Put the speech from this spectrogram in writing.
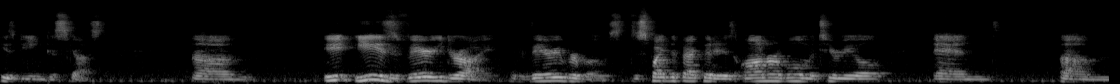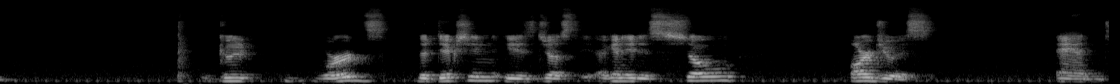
is being discussed. Um, it is very dry and very verbose, despite the fact that it is honorable material and um, good words. The diction is just, again, it is so arduous and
